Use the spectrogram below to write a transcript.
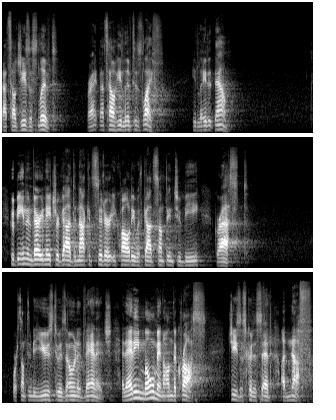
That's how Jesus lived, right? That's how he lived his life. He laid it down. Who, being in very nature God, did not consider equality with God something to be grasped or something to be used to his own advantage. At any moment on the cross, Jesus could have said, Enough.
